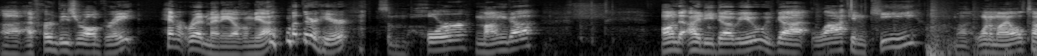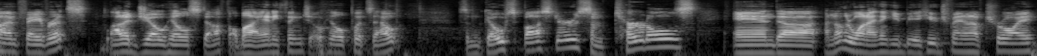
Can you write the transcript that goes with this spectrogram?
Uh, I've heard these are all great. Haven't read many of them yet, but they're here. Some horror manga. On to IDW, we've got Locke and Key, my, one of my all-time favorites. A lot of Joe Hill stuff. I'll buy anything Joe Hill puts out. Some Ghostbusters, some Turtles, and uh, another one I think you'd be a huge fan of, Troy,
